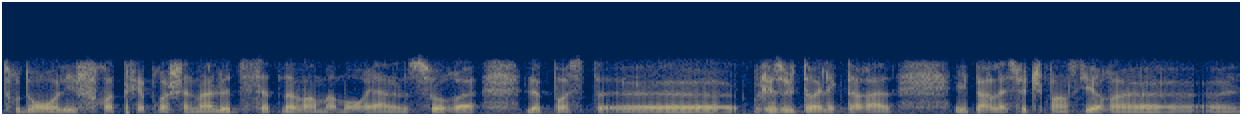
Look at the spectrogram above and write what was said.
Trudeau. On les fera très prochainement le 17 novembre à Montréal sur euh, le poste résultat électoral. Et par la suite, je pense qu'il y aura un,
